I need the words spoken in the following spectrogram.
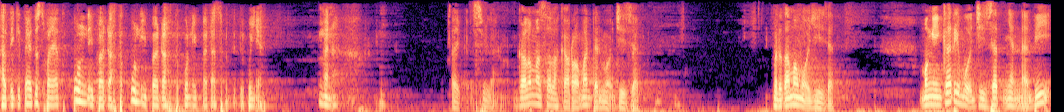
hati kita itu supaya tekun ibadah, tekun ibadah, tekun ibadah seperti itu punya. Gimana? Baik, bismillah. Kalau masalah karomat dan mukjizat. Pertama mukjizat. Mengingkari mukjizatnya Nabi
